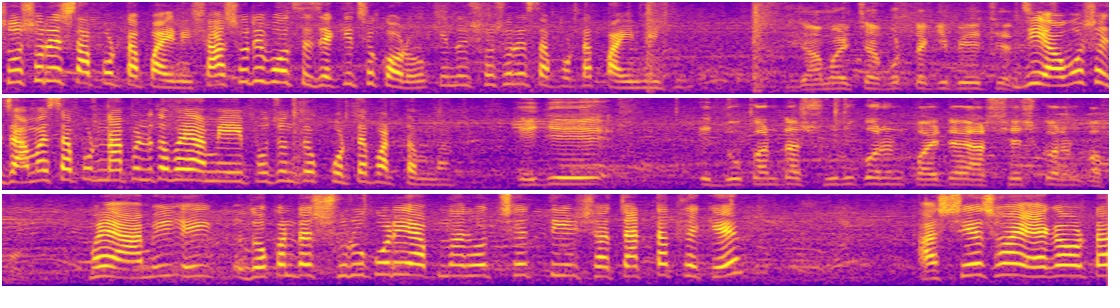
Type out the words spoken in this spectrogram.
শ্বশুরের সাপোর্টটা পাইনি। শাশুড়ি বলছে যে কিছু করো কিন্তু শ্বশুরের সাপোর্টটা পাইনি। জামাইয়ের সাপোর্টটা কি পেয়েছেন? জি অবশ্যই। জামাই সাপোর্ট না পেলে তো ভাই আমি এই পর্যন্ত করতে পারতাম না। এই যে এই দোকানটা শুরু করেন কয়টায় আর শেষ করেন কখন? ভাই আমি এই দোকানটা শুরু করি আপনার হচ্ছে তিন চারটা থেকে আর শেষ হয় এগারোটা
